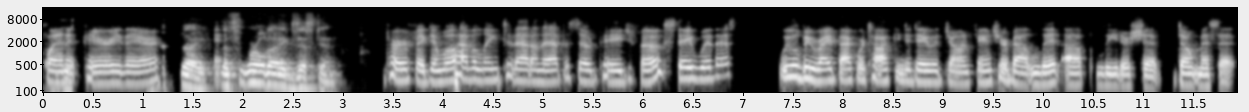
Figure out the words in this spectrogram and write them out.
planet perry there. That's right. That's the world i exist in. Perfect and we'll have a link to that on the episode page folks. Stay with us we will be right back. We're talking today with John Fancher about lit up leadership. Don't miss it.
